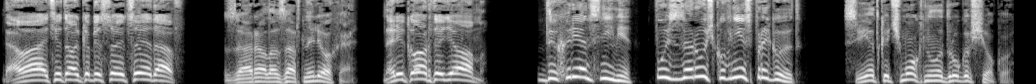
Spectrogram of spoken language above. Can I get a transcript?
«Давайте только без суицидов!» — заорал азартный Леха. «На рекорд идем!» «Да хрен с ними! Пусть за ручку вниз прыгают!» Светка чмокнула друга в щеку.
